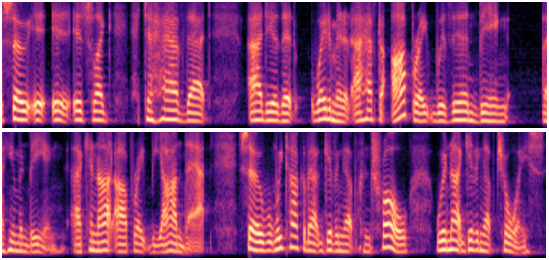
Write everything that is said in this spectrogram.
so it, it, it's like to have that idea that wait a minute, I have to operate within being a human being. I cannot operate beyond that. So when we talk about giving up control, we're not giving up choice.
